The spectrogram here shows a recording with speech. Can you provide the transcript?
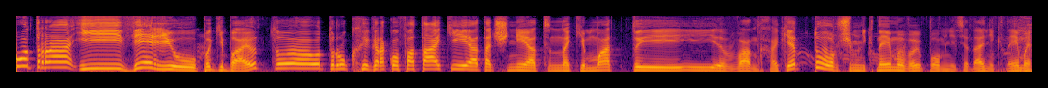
Потра и Верю погибают э, от рук игроков атаки, а точнее от Накиматы и Ван Хакетту. В общем, никнеймы вы помните, да, никнеймы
